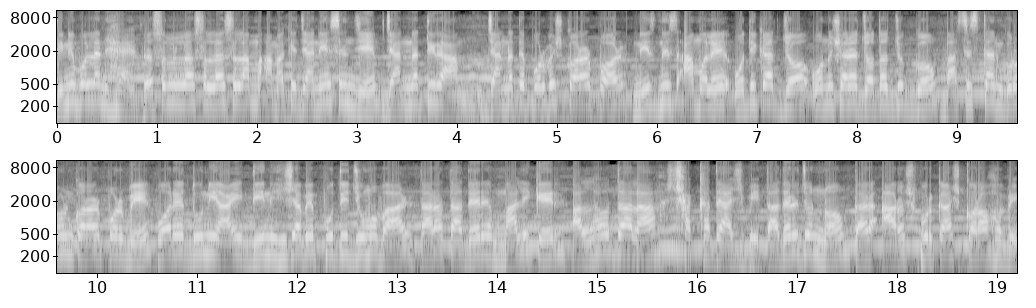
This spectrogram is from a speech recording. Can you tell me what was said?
তিনি বললেন হ্যাঁ রসুল্লাহ সাল্লাহ সাল্লাম আমাকে জানিয়েছেন যে জান্নাতিরা জান্নাতে প্রবেশ করার পর নিজ নিজ আমলে অধিকার্য অনুসারে যথাযোগ্য বাসস্থান গ্রহণ করার পূর্বে পরে দুনিয়ায় দিন হিসাবে প্রতি জুমবার তারা তাদের মালিকের আল্লাহ তাআলা সাক্ষাতে আসবে। তাদের জন্য তার আরস প্রকাশ করা হবে।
